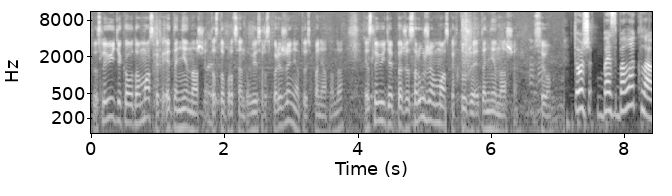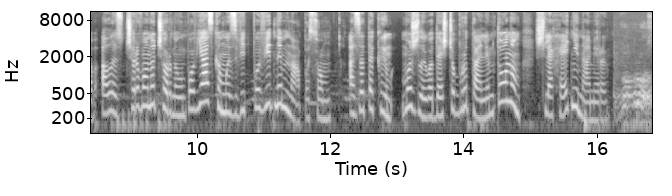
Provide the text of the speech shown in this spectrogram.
То есть, Если видите кого-то в масках, это не наше, это 100%. Есть распоряжение, то есть понятно, да? Если видите, опять же, с оружием в масках, тоже это не наше. Все. Тож без балаклав, але з червоно-чорними пов'язками з відповідним написом. А за таким, можливо, дещо брутальним тоном шляхетні наміри. Вопрос.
